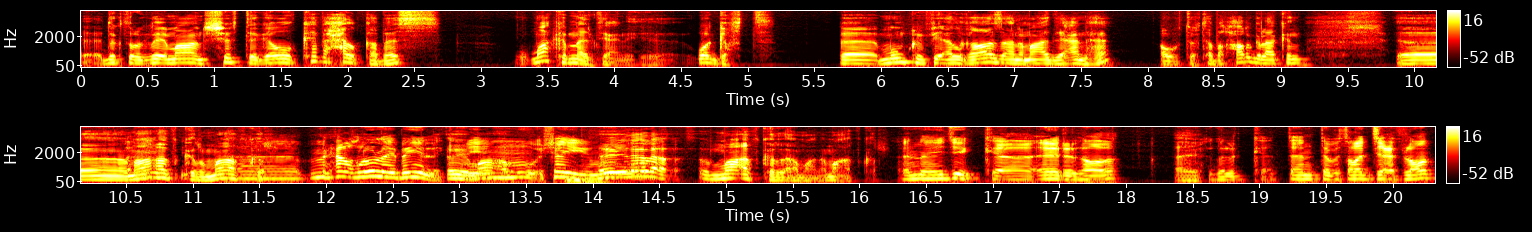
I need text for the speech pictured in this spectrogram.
دكتور جريمان شفته قبل كذا حلقة بس وما كملت يعني وقفت. فممكن في ألغاز أنا ما أدري عنها أو تعتبر حرق لكن آه ما أذكر ما أذكر. آه، من الحلقة الأولى يبين لك. إيه، يعني ما- مو شيء مو اي لا لا ما أذكر الأمانة ما أذكر. إنه يجيك آه، ايرل هذا. اي يقول لك انت بترجع فلان؟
